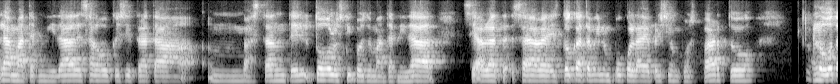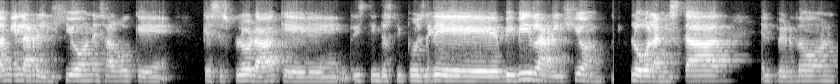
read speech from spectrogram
la, maternidad es algo que se trata mm, bastante, todos los tipos de maternidad. Se, habla, se toca también un poco la depresión postparto. Luego también la religión es algo que, que se explora, que distintos tipos de vivir la religión. Luego la amistad, el perdón,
